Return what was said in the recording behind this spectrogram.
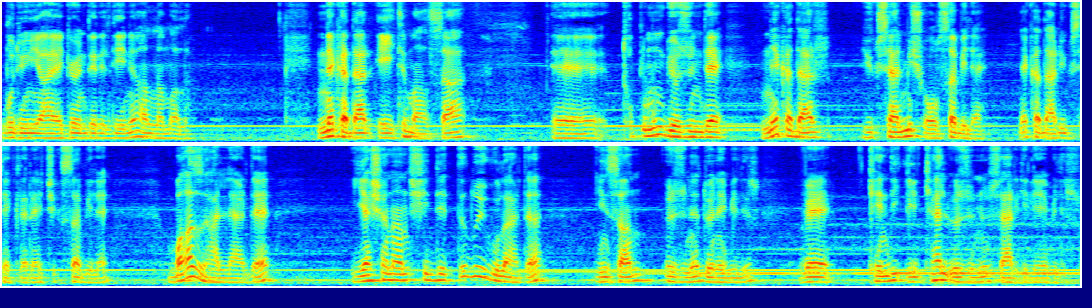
bu dünyaya gönderildiğini anlamalı. Ne kadar eğitim alsa, e, toplumun gözünde ne kadar yükselmiş olsa bile, ne kadar yükseklere çıksa bile, bazı hallerde yaşanan şiddetli duygularda insan özüne dönebilir ve kendi ilkel özünü sergileyebilir.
